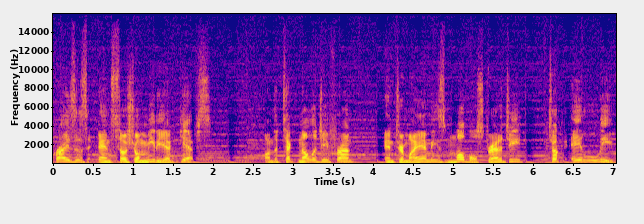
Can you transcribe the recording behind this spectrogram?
prizes and social media gifts. On the technology front, Inter Miami's mobile strategy took a leap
